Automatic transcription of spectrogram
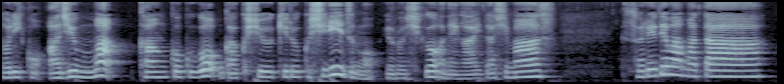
のりこあじゅんま韓国語学習記録シリーズもよろしくお願いいたします。それではまた。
